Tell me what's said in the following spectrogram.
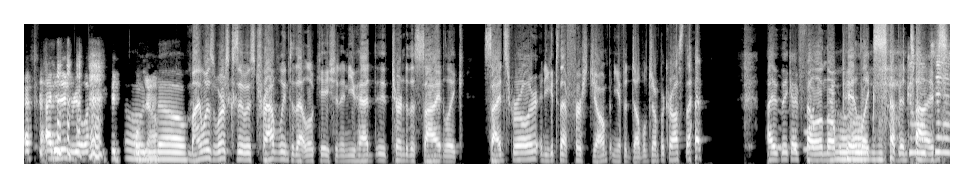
guess- I didn't realize you could Oh jump. no! Mine was worse because it was traveling to that location, and you had it turn to the side like side scroller, and you get to that first jump, and you have to double jump across that. I think I fell in the pit Oh. like seven God, times. yeah.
